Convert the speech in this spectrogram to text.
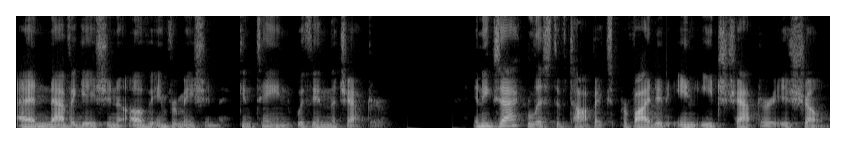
and navigation of information contained within the chapter. An exact list of topics provided in each chapter is shown.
